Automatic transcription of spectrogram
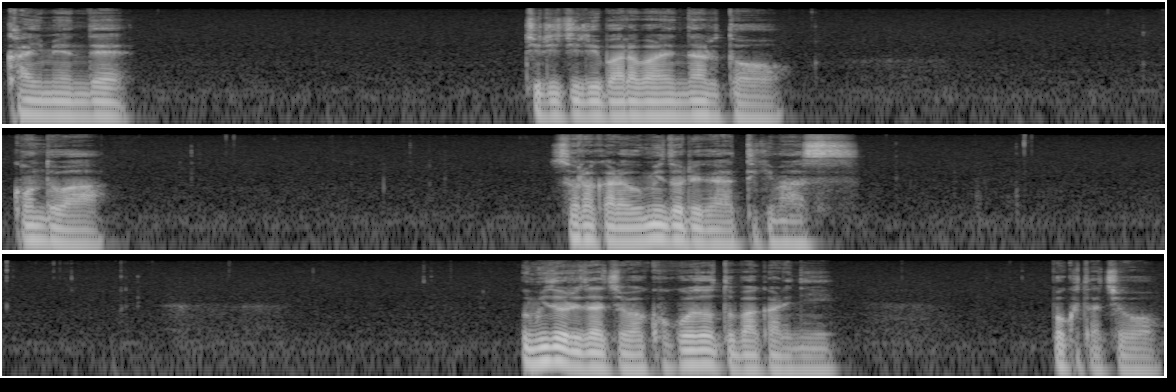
海面でじりじりバラバラになると今度は空から海鳥がやってきます。海鳥たちはここぞとばかりに僕たちを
